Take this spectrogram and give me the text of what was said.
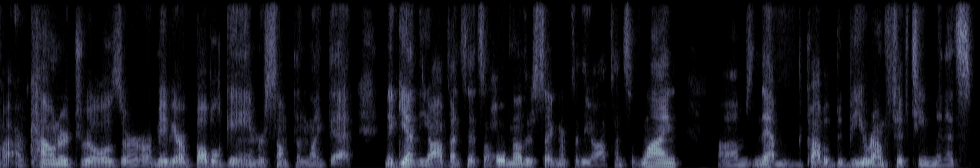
our counter drills or, or, maybe our bubble game or something like that. And again, the offense, that's a whole nother segment for the offensive line. Um, and that would probably be around 15 minutes.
